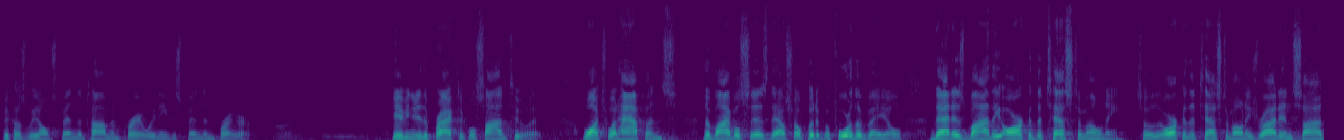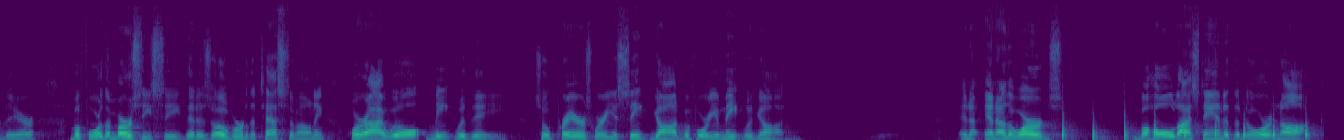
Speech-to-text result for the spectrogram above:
because we don't spend the time in prayer we need to spend in prayer giving you the practical side to it. Watch what happens. The Bible says, Thou shalt put it before the veil. That is by the ark of the testimony. So the ark of the testimony is right inside there, before the mercy seat that is over the testimony, where I will meet with thee. So prayer is where you seek God before you meet with God. In, in other words, Behold, I stand at the door and knock.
